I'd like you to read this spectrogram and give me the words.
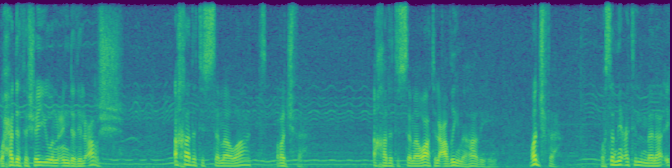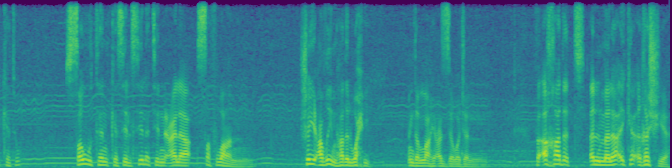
وحدث شيء عند ذي العرش أخذت السماوات رجفة. أخذت السماوات العظيمة هذه رجفة. وسمعت الملائكة صوتا كسلسلة على صفوان. شيء عظيم هذا الوحي عند الله عز وجل. فأخذت الملائكة غشية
